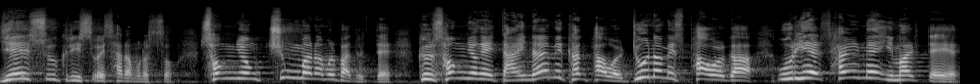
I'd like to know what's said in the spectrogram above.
예수 그리스도의 사람으로서 성령 충만함을 받을 때 그 성령의 다이나믹한 파워, 두나미스 파워가 우리의 삶에 임할 때에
